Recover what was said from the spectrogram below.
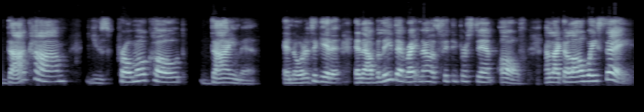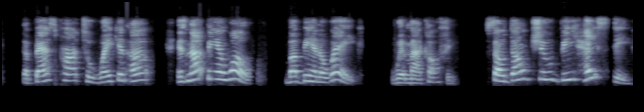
mystore.com, use promo code DIAMOND in order to get it. And I believe that right now it's 50% off. And like I'll always say, the best part to waking up is not being woke, but being awake with my coffee. So don't you be hasty.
